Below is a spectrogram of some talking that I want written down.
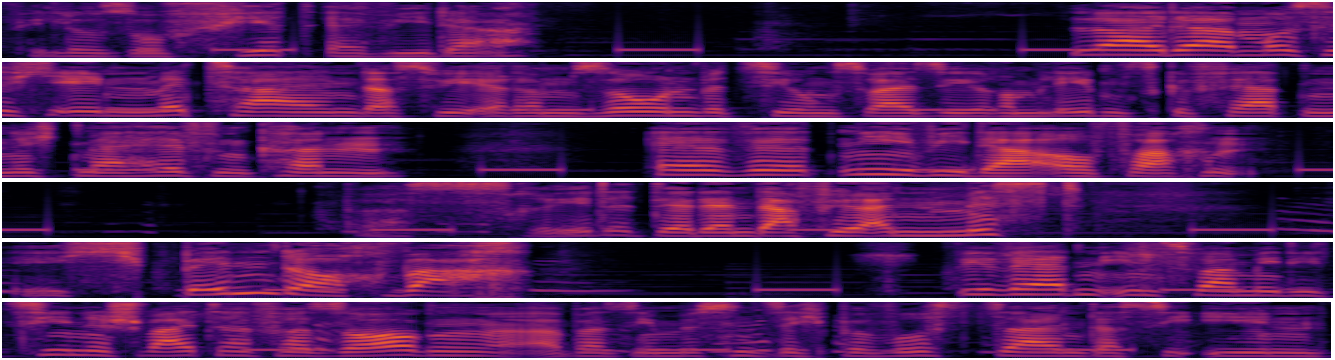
Philosophiert er wieder. Leider muss ich Ihnen mitteilen, dass wir Ihrem Sohn bzw. Ihrem Lebensgefährten nicht mehr helfen können. Er wird nie wieder aufwachen. Was redet der denn da für ein Mist? Ich bin doch wach. Wir werden ihn zwar medizinisch weiter versorgen, aber Sie müssen sich bewusst sein, dass Sie ihn,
